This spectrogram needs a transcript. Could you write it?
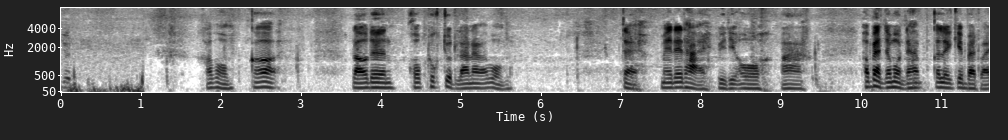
หยุด ครับผมก็เราเดินครบทุกจุดแล้วนะครับผม แต่ไม่ได้ถ่ายวิดีโอมาเพราะแบตจะหมดนะครับ ก็เลยเก็บแบตไว้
